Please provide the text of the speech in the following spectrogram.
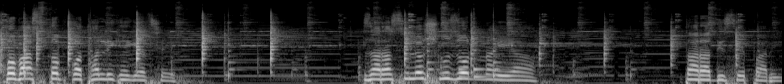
কত বাস্তব কথা লিখে গেছে। যারা ছিল সুজন নাইয়া, তারা দিছে পারি।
